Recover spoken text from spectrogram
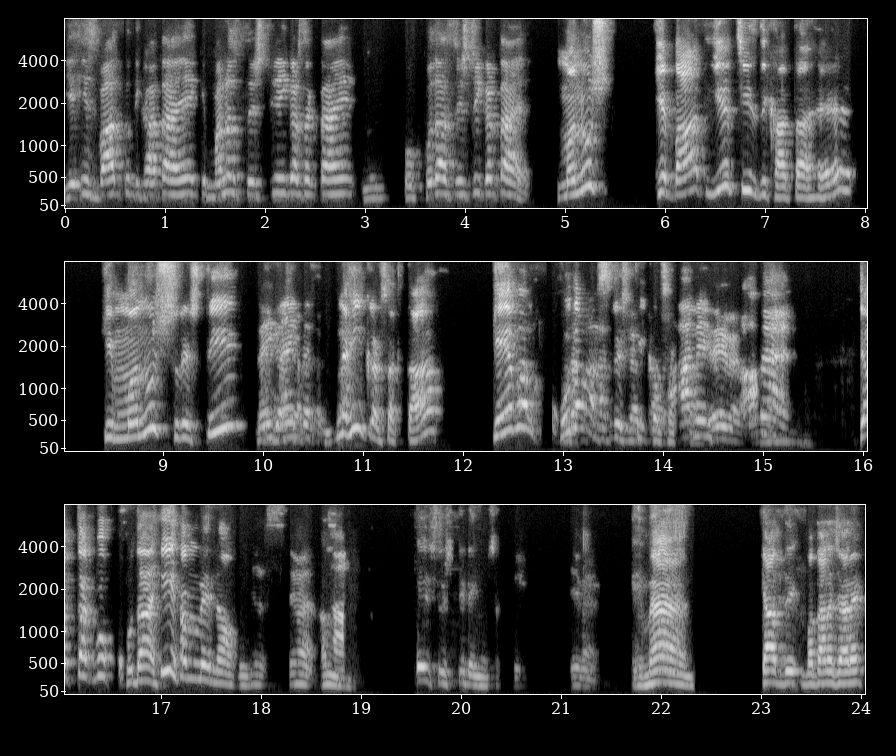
ये इस बात को दिखाता है कि मनुष्य सृष्टि नहीं कर सकता है वो खुदा सृष्टि करता है। मनुष्य ये बात ये चीज़ दिखाता है कि मनुष्य सृष्टि नहीं कर नहीं सकता। कर सकता। नहीं कर सकता केवल खुदा सृष्टि कर सकता है. जब तक वो खुदा ही हम में ना हो हम कोई सृष्टि नहीं हो सकती। Amen. ईमान क्या बताना चाह रहे हैं?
